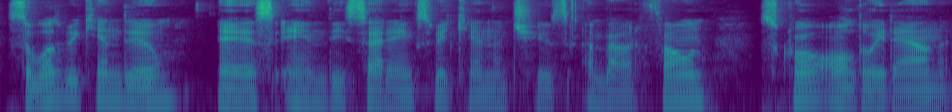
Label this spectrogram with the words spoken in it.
So what we can do is in the settings we can choose about phone, scroll all the way down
